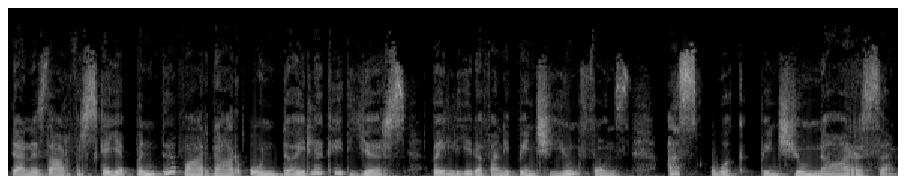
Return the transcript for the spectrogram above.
Dan is daar verskeie punte waar daar onduidelikheid heers by lede van die pensioenfonds as ook pensionarisse.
